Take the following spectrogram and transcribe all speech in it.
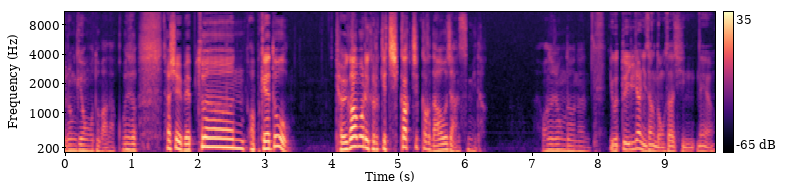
이런 경우도 많았고 그래서 사실 웹툰 업계도 결과물이 그렇게 즉각즉각 나오지 않습니다. 어느 정도는 이것도 1년 이상 농사 짓네요.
